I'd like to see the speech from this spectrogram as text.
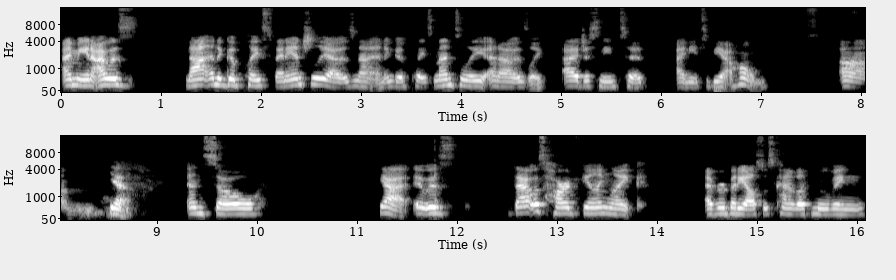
I mean, I was not in a good place financially. I was not in a good place mentally, and I was like, I just need to, I need to be at home. Um, Yeah. and so, yeah, it was that was hard feeling like everybody else was kind of like moving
